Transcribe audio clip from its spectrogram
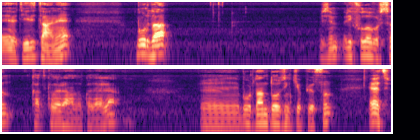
evet yedi tane. Burada bizim Reflowers'ın katkıları anladığım kadarıyla. Ee, buradan dozing yapıyorsun. Evet.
